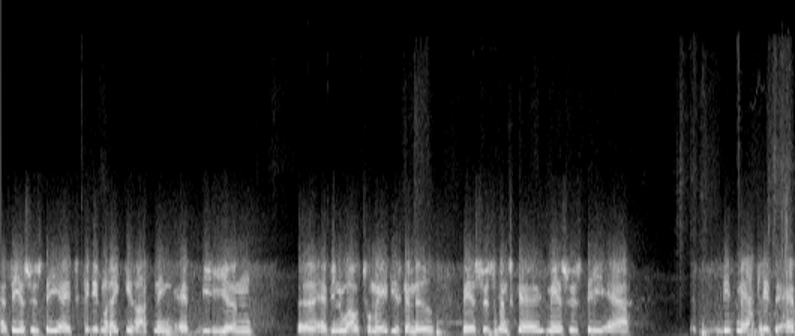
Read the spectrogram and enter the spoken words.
altså jeg synes, det er et skridt i den rigtige retning, at vi, øhm, øh, at vi nu automatisk er med. Men jeg synes, man skal, men jeg synes, det er lidt mærkeligt, at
